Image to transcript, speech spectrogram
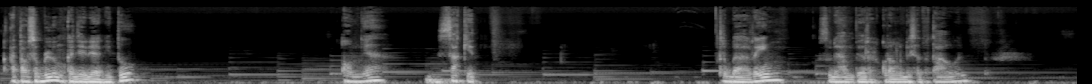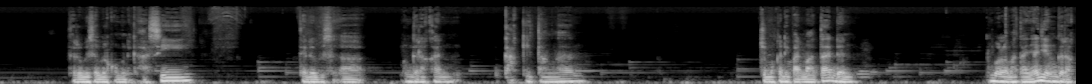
atau sebelum kejadian itu omnya sakit. Terbaring sudah hampir kurang lebih satu tahun. Tidak bisa berkomunikasi tidak bisa uh, menggerakkan kaki tangan. Cuma kedipan mata dan bola matanya aja yang gerak.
